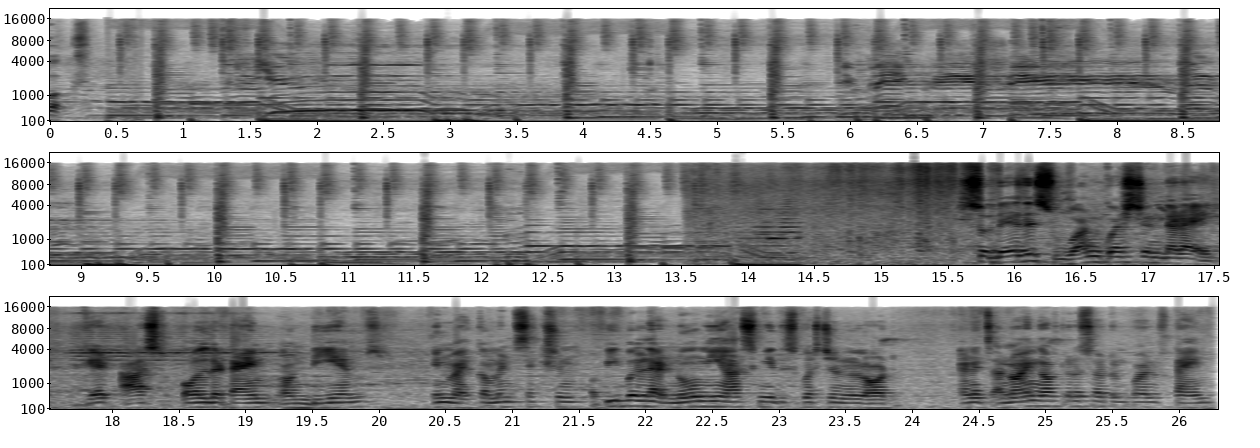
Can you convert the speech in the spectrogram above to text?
works. So there's this one question that I get asked all the time on DMs in my comment section. People that know me ask me this question a lot and it's annoying after a certain point of time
